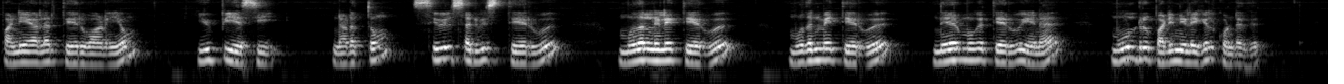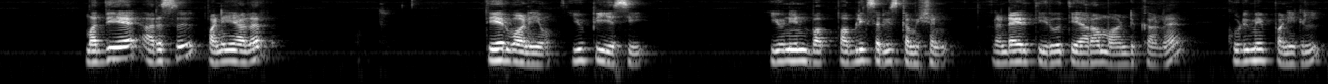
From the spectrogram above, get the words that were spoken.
பணியாளர் தேர்வாணையம் யுபிஎஸ்சி நடத்தும் சிவில் சர்வீஸ் தேர்வு முதல்நிலை தேர்வு முதன்மை தேர்வு நேர்முக தேர்வு என மூன்று படிநிலைகள் கொண்டது. மத்திய அரசு பணியாளர் தேர்வாணையம் யூபிஎஸ்சி யூனியன் ப பப்ளிக் சர்வீஸ் கமிஷன் ரெண்டாயிரத்தி இருபத்தி ஆறாம் ஆண்டுக்கான குடிமை பணிகள்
